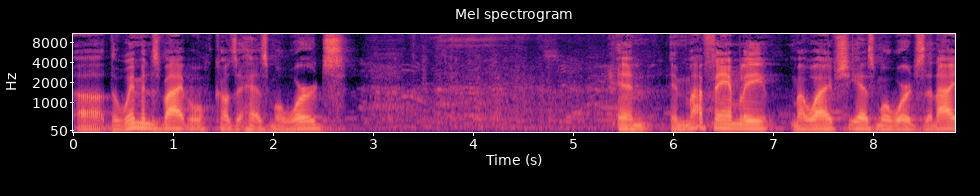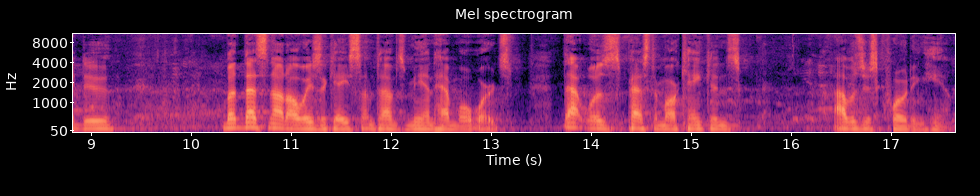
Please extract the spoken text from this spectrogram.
uh, the Women's Bible because it has more words. And in my family, my wife, she has more words than I do. But that's not always the case. Sometimes men have more words. That was Pastor Mark Hankins. I was just quoting him.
